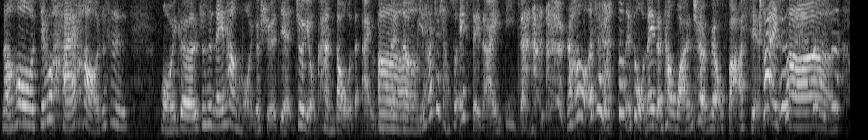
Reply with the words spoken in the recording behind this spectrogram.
然后结果还好就是。某一个就是那一趟某一个学姐就有看到我的 ID 在那边，她就想说，哎、谁的 ID 这样子？然后，而且我 重点是我那一整趟完全没有发现，太惨了，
